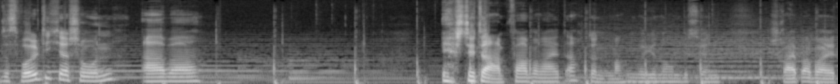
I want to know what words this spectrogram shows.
Das wollte ich ja schon, aber... Er steht da abfahrbereit. Ach, dann machen wir hier noch ein bisschen Schreibarbeit.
